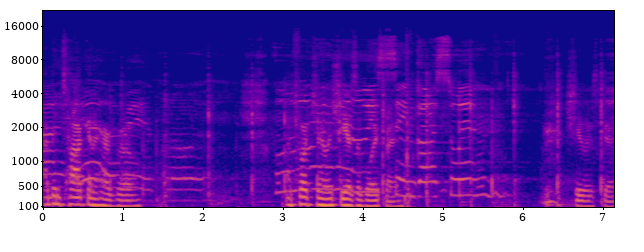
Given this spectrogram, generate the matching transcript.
I've been talking to her, bro. Unfortunately, she has a boyfriend. She looks good.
